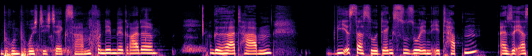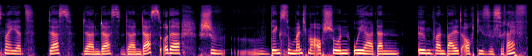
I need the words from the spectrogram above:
berühmt-berüchtigte Examen, von dem wir gerade gehört haben. Wie ist das so? Denkst du so in Etappen? Also erstmal jetzt das, dann das, dann das? Oder denkst du manchmal auch schon, oh ja, dann irgendwann bald auch dieses Ref,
